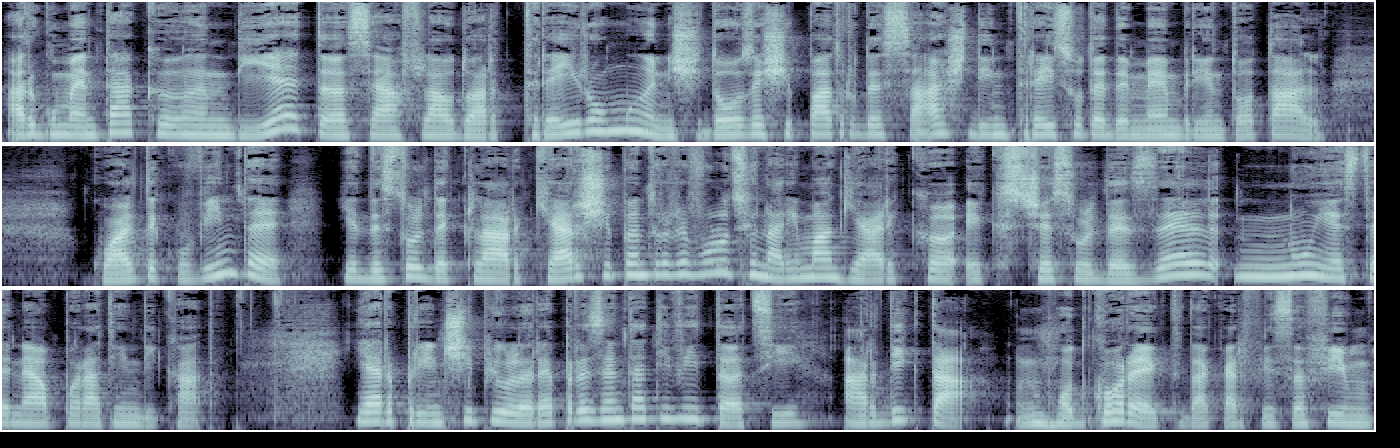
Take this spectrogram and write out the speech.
argumenta că în dietă se aflau doar 3 români și 24 de sași din 300 de membri în total. Cu alte cuvinte, e destul de clar chiar și pentru revoluționarii maghiari că excesul de zel nu este neapărat indicat iar principiul reprezentativității ar dicta, în mod corect, dacă ar fi să fim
